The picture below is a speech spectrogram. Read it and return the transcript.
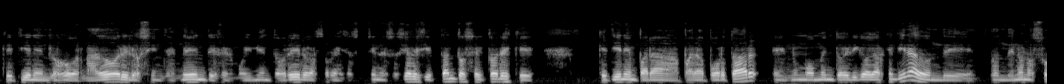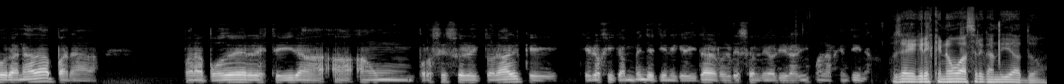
que tienen los gobernadores, los intendentes, el movimiento obrero, las organizaciones sociales y tantos sectores que, tienen para, aportar en un momento delicado de la Argentina donde, donde no nos sobra nada para, para poder este, ir a, un proceso electoral que, que lógicamente tiene que evitar el regreso del neoliberalismo a la Argentina. O sea que crees que no va a ser candidato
